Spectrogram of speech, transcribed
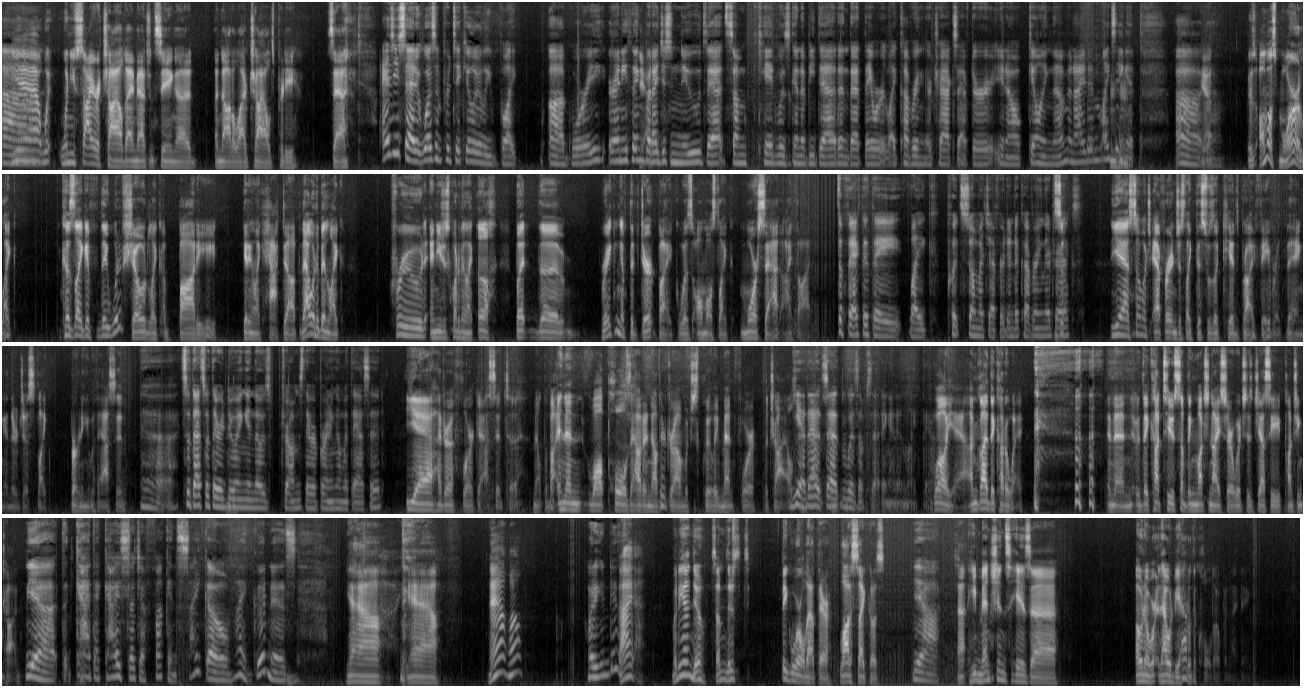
yeah, when you sire a child, I imagine seeing a a not alive child's pretty sad. As you said, it wasn't particularly like uh, gory or anything, Yeah. but I just knew that some kid was going to be dead and that they were like covering their tracks after, you know, killing them, and I didn't like seeing it. Uh, yeah. It was almost more like because like if they would have showed like a body getting like hacked up, that would have been like crude, and you just would have been like ugh. But the breaking up the dirt bike was almost like more sad. I thought. The fact that they like put so much effort into covering their tracks. Yeah, so much effort, and just like this was a kid's probably favorite thing, and they're just like burning it with acid. Yeah. So that's what they were mm. doing in those drums. They were burning them with acid. Yeah, hydrofluoric acid to melt the body, and then Walt pulls out another drum, which is clearly meant for the child. Yeah, that that was upsetting. I didn't like that. Well, yeah, I'm glad they cut away. and then they cut to something much nicer, which is Jesse punching Todd. yeah, God, that guy is such a fucking psycho. My goodness, Yeah, yeah, yeah. Well, what are you gonna do? I. What are you gonna do? Some there's big world out there, a lot of psychos. Yeah, Uh, he mentions his. uh Oh no, that would be out of the cold open, I think.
